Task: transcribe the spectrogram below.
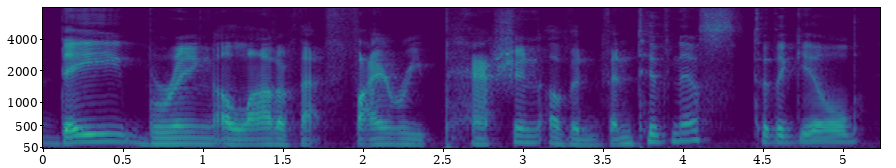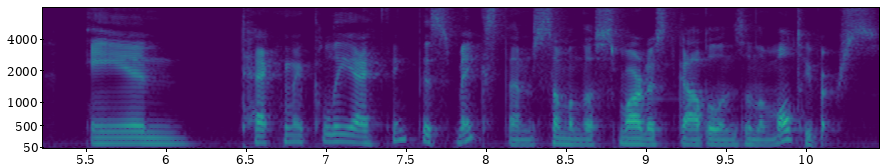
they bring a lot of that fiery passion of inventiveness to the guild and technically i think this makes them some of the smartest goblins in the multiverse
